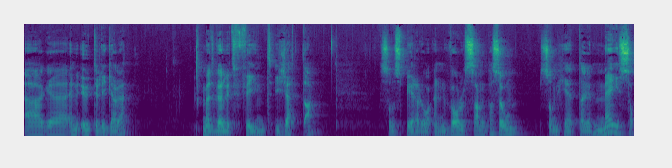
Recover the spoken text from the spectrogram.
är eh, en uteliggare med ett väldigt fint hjärta. Som spelar då en våldsam person som heter Mason.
